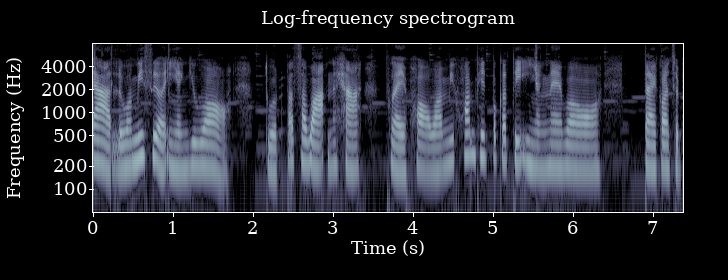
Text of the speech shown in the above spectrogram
ยาธิหรือว่ามีเสืออียงอยู่บ่ตรวจปัสสาวะนะคะ เพื่อให้พอว่ามีความผิดปกติอีหยังแน่บ่แต่ก่อนจะไป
